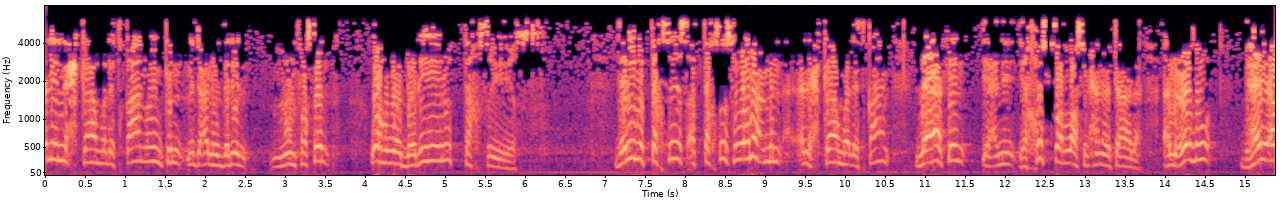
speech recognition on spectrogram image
دليل الإحكام والإتقان؟ ويمكن نجعله دليل منفصل وهو دليل التخصيص. دليل التخصيص التخصيص هو نوع من الإحكام والإتقان لكن يعني يخص الله سبحانه وتعالى. العضو بهيئة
